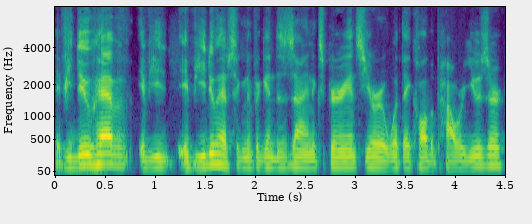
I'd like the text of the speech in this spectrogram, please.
if you do have if you if you do have significant design experience you're what they call the power user.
